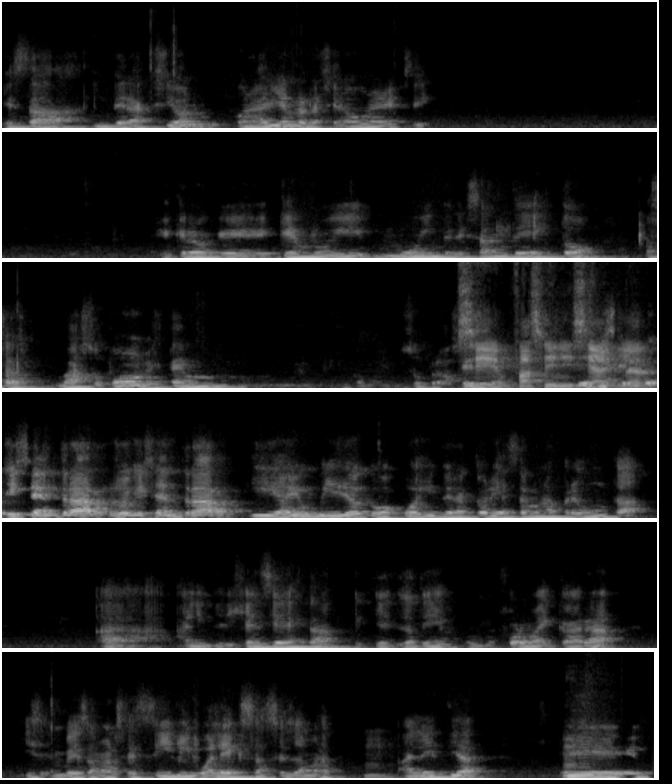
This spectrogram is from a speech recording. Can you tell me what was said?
esa interacción con alguien relacionado a un NFT. Que creo que, es muy, muy interesante esto. O sea, va, supongo que está en, su proceso. Sí, en fase inicial, claro. Yo quise, entrar, yo quise entrar y hay un video que vos podés interactuar y hacer una pregunta a, la inteligencia esta, que ya tiene como forma de cara, y en vez de llamarse Siri o Alexa, se llama mm. Aletia. Eh,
